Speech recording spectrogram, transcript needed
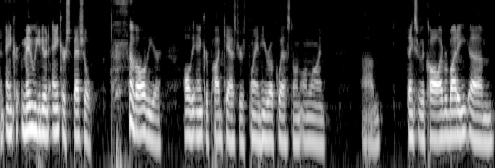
an anchor. Maybe we can do an anchor special of all the uh, all the anchor podcasters playing Hero Quest on online. Um, thanks for the call, everybody. Um,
